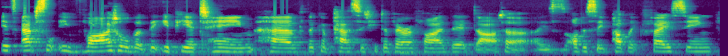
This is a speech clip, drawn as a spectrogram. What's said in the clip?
it's absolutely vital that the IPEA team have the capacity to verify their data. It's obviously public facing.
